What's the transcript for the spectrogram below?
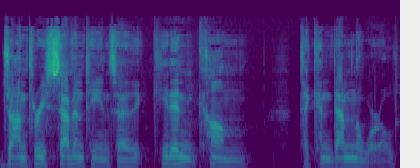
John 3:17 said he didn't come to condemn the world.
